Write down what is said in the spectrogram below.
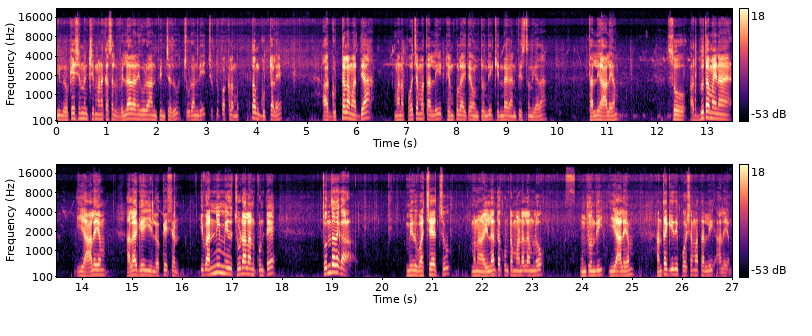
ఈ లొకేషన్ నుంచి మనకు అసలు వెళ్ళాలని కూడా అనిపించదు. చూడండి చుట్టుపక్కల మొత్తం గుట్టలే. ఆ గుట్టల మధ్య మన పోచమ్మ తల్లి టెంపుల్ అయితే ఉంటుంది. కింద కనిపిస్తుంది కదా తల్లి ఆలయం. సో అద్భుతమైన ఈ ఆలయం అలాగే ఈ లొకేషన్ ఇవన్నీ మీరు చూడాలనుకుంటే తొందరగా మీరు వచ్చేయచ్చు. మన ఇల్లంతకుంట మండలంలో ఉంటుంది ఈ ఆలయం. అంతగిది పోచమ్మ తల్లి ఆలయం.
